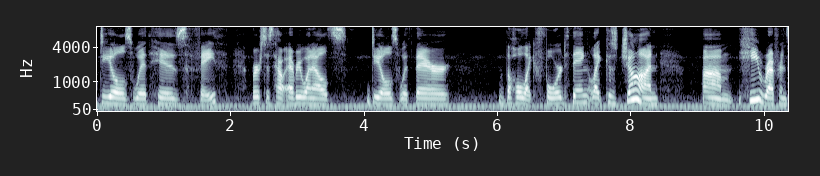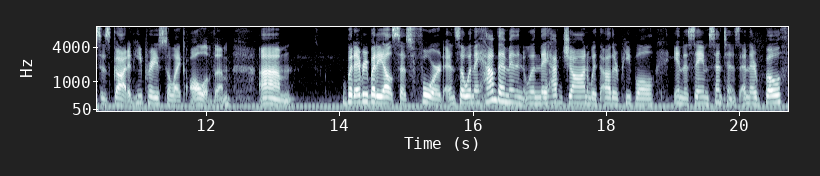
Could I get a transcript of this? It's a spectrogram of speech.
deals with his faith versus how everyone else deals with their the whole like Ford thing, like because John, um, he references God and he prays to like all of them, um, but everybody else says Ford, and so when they have them in, when they have John with other people in the same sentence, and they're both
